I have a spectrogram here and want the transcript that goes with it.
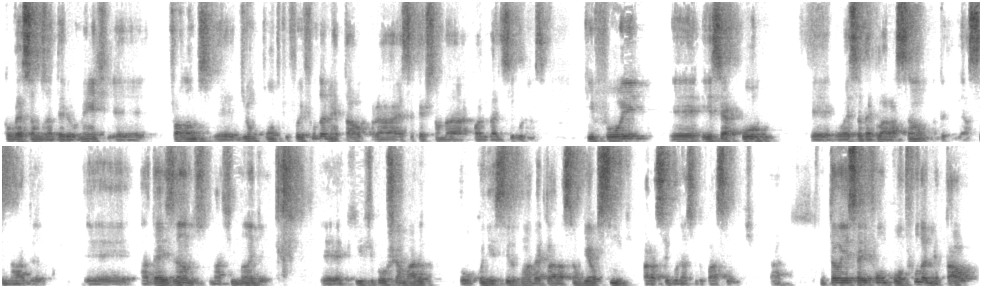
conversamos anteriormente, é, falamos é, de um ponto que foi fundamental para essa questão da qualidade de segurança, que foi é, esse acordo, é, ou essa declaração assinada há 10 anos na Finlândia, que ficou chamada ou conhecida como a Declaração de Helsinki para a Segurança do Paciente. Tá? Então, esse aí foi um ponto fundamental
